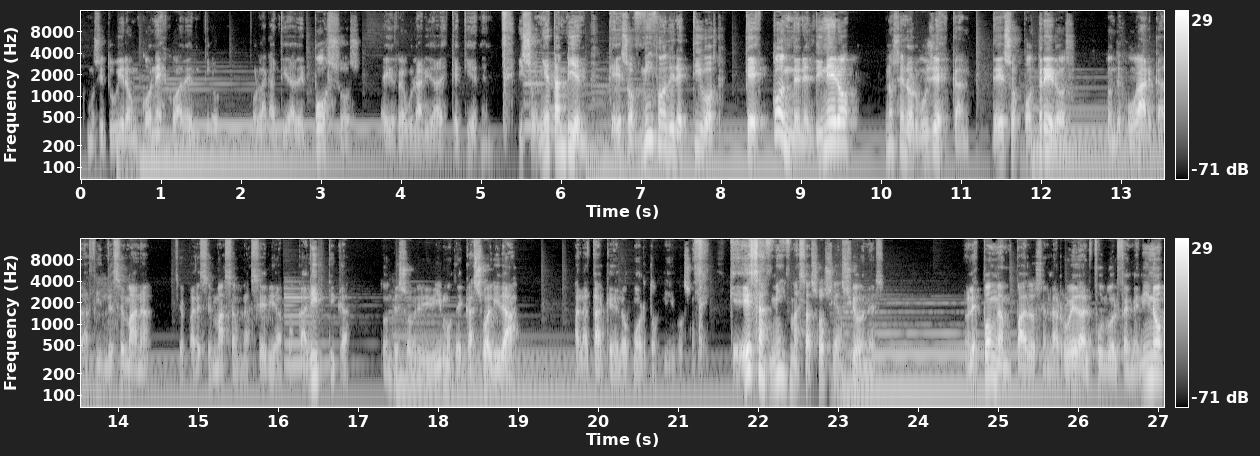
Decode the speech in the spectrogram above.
como si tuviera un conejo adentro, por la cantidad de pozos e irregularidades que tienen. Y soñé también que esos mismos directivos que esconden el dinero no se enorgullezcan de esos potreros donde jugar cada fin de semana se parece más a una serie apocalíptica donde sobrevivimos de casualidad al ataque de los muertos vivos. Que esas mismas asociaciones no les pongan palos en la rueda al fútbol femenino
